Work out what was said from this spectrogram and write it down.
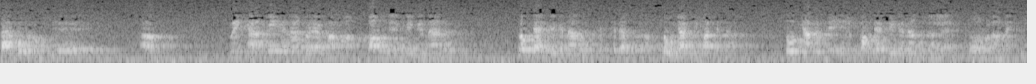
တန်ဖို့လုံးရှိတယ်နော်သင်္ချာကိန်းကနန်းတွေ့တဲ့အခါမှာပေါင်းတဲ့ကိန်းကနန်းတို့နှုတ်တဲ့ကိန်းကနန်းတို့ဖြစ်တဲ့ဆိုတော့သုံညချင်းမှဖြစ်တာသုံညမရှိရင်ပေါင်းတဲ့ကိန်းကနန်းဆိုတာလည်းပေါ်မလာနိုင်ဘူး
